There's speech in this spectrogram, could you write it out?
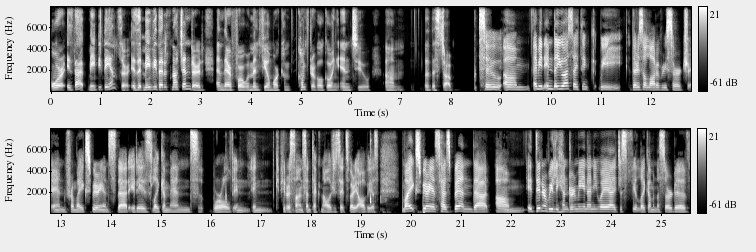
or is that maybe the answer? Is it maybe that it's not gendered, and therefore women feel more com- comfortable going into um, this job? So, um, I mean, in the US, I think we there is a lot of research, and from my experience, that it is like a man's world in in computer science and technology. So it's very obvious. My experience has been that um, it didn't really hinder me in any way. I just feel like I'm an assertive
